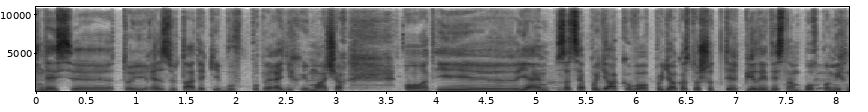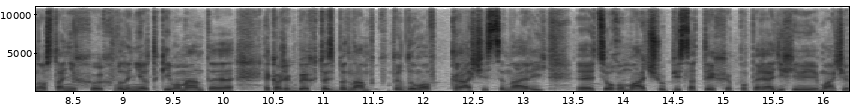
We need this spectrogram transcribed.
Десь е, той результат, який був в попередніх матчах. От, і я їм за це подякував. Подякував за те, що терпіли, і десь нам Бог поміг на останніх е, хвилині в такий момент. Е, Я кажу, якби хтось би нам придумав кращий сценарій е, цього матчу після тих попередніх е, матчів,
